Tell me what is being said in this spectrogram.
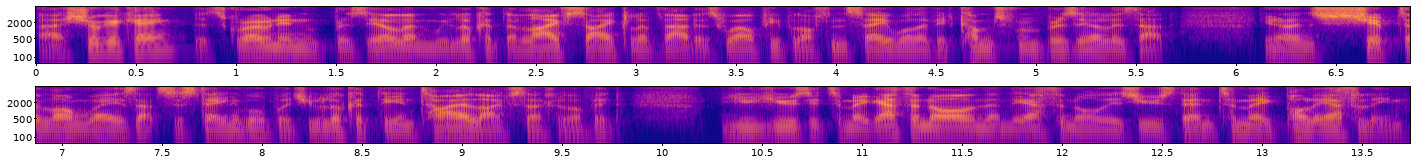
uh, sugarcane that's grown in Brazil, and we look at the life cycle of that as well. People often say, well, if it comes from Brazil, is that, you know, and shipped a long way, is that sustainable? But you look at the entire life cycle of it. You use it to make ethanol, and then the ethanol is used then to make polyethylene.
